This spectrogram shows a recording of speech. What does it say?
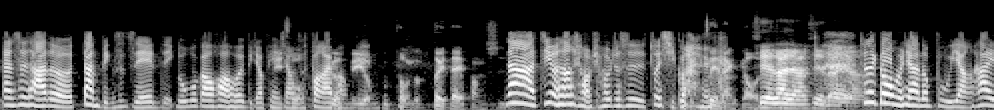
但是他的蛋饼是直接淋，萝卜糕的话会比较偏向是放在旁边。有不同的对待方式，那基本上小秋就是最奇怪最难搞的。谢谢大家，谢谢大家。就是跟我们现在都不一样，他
